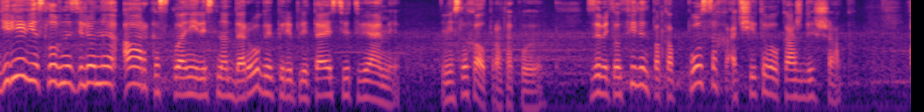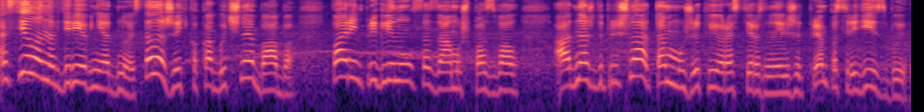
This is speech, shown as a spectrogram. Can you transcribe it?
Деревья, словно зеленая арка, склонились над дорогой, переплетаясь ветвями. Не слыхал про такую. Заметил Филин, пока посох отчитывал каждый шаг. А села она в деревне одной, стала жить, как обычная баба. Парень приглянулся, замуж позвал. А однажды пришла, а там мужик ее растерзанный лежит, прямо посреди избы.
